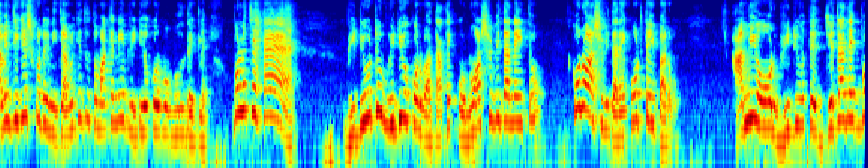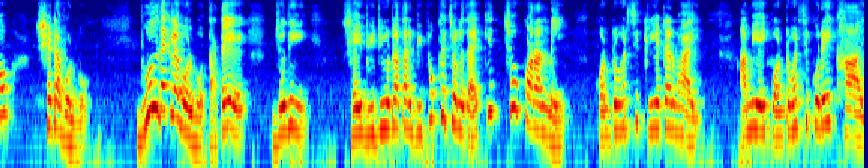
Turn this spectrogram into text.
আমি জিজ্ঞেস করে নিচ্ছি আমি কিন্তু তোমাকে নিয়ে ভিডিও করব ভুল দেখলে। বলেছে হ্যাঁ ভিডিও টু ভিডিও করবা, তাতে কোনো অসুবিধা নেই তো। কোনো অসুবিধা নেই, করতেই পারো। আমি ওর ভিডিওতে যেটা দেখব, সেটা বলব। ভুল দেখলে বলব, তাতে যদি সেই ভিডিওটা তার বিপক্ষে চলে যায়, কিচ্ছু করার নেই। কন্ট্রোভার্সি ক্রিয়েটার ভাই আমি এই কন্ট্রোভার্সি করেই খাই।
